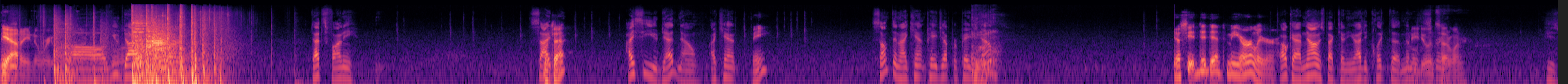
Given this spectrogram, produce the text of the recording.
Yeah, I don't even know where he went. Oh, you died. before. That's funny. Side What's that? I see you dead now. I can't. Me? Something I can't page up or page down. Yeah, see, it did that to me earlier. Okay, I'm now I'm spectating you. I had to click the middle What are you doing, screen. Sidewinder? He's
